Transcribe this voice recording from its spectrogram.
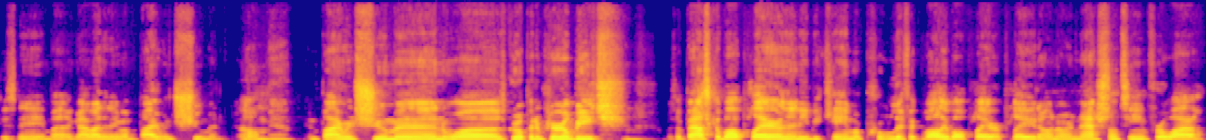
His name, a guy by the name of Byron Shewman. Oh man, And Byron Shewman was grew up in Imperial Beach, Mm. Was a basketball player, and then he became a prolific volleyball player. Played on our national team for a while,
